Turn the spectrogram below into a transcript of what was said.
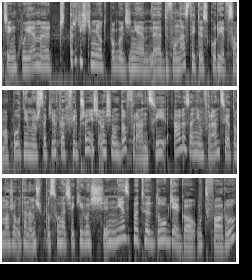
dziękujemy. 40 minut po godzinie 12 to jest kurier w samopołudnie. My już za kilka chwil przeniesiemy się do Francji, ale zanim Francja, to może uda nam się posłuchać jakiegoś niezbyt długiego utworu.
